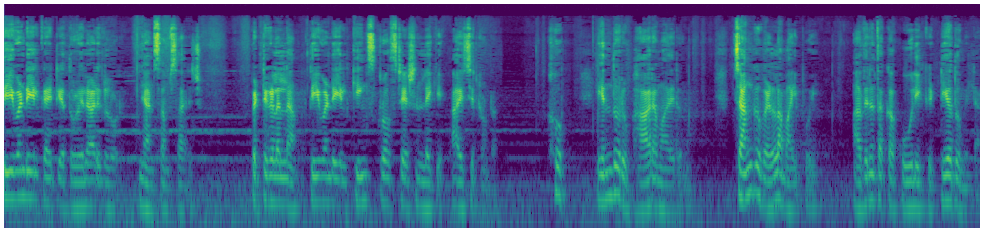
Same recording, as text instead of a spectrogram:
തീവണ്ടിയിൽ കയറ്റിയ തൊഴിലാളികളോട് ഞാൻ സംസാരിച്ചു. പെട്ടികളെല്ലാം തീവണ്ടിയിൽ കിങ്സ് ക്രോസ് സ്റ്റേഷനിലേക്ക് അയച്ചിട്ടുണ്ട്. ഹോ എന്തൊരു ഭാരമായിരുന്നു. ചങ്ക് വെള്ളമായി പോയി. അതിന് തക്ക കൂലി കിട്ടിയതുമില്ല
